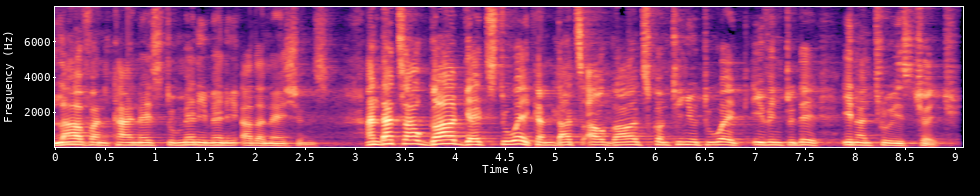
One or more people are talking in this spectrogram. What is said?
love and kindness to many, many other nations. And that's how God gets to work, and that's how God's continue to work even today in and through his church.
